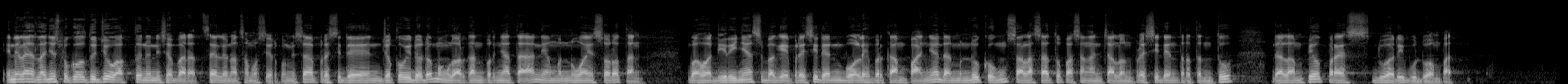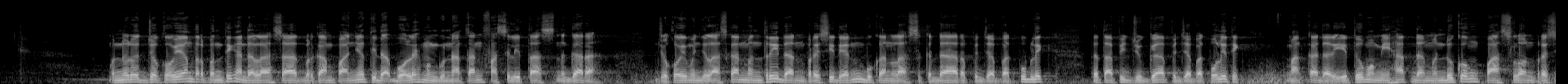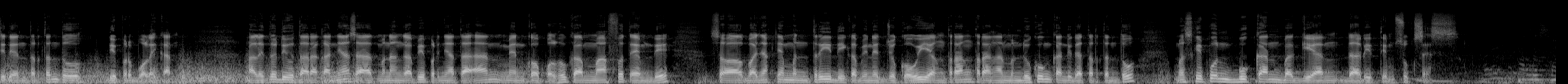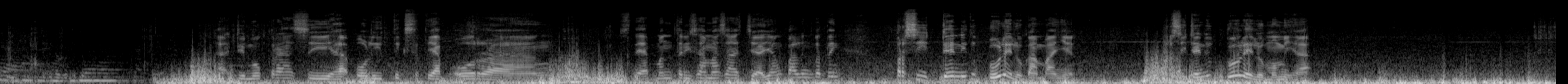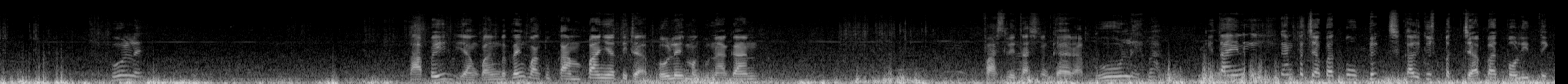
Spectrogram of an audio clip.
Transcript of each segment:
Inilah headline news pukul 7 waktu Indonesia Barat. Saya Leonard Samosir. Pemirsa Presiden Joko Widodo mengeluarkan pernyataan yang menuai sorotan bahwa dirinya sebagai presiden boleh berkampanye dan mendukung salah satu pasangan calon presiden tertentu dalam Pilpres 2024. Menurut Jokowi yang terpenting adalah saat berkampanye tidak boleh menggunakan fasilitas negara. Jokowi menjelaskan menteri dan presiden bukanlah sekedar pejabat publik, tetapi juga pejabat politik. Maka dari itu memihak dan mendukung paslon presiden tertentu diperbolehkan. Hal itu diutarakannya saat menanggapi pernyataan Menko Polhukam Mahfud MD soal banyaknya menteri di kabinet Jokowi yang terang-terangan mendukung kandidat tertentu meskipun bukan bagian dari tim sukses. Hak demokrasi, hak politik setiap orang, setiap menteri sama saja. Yang paling penting presiden itu boleh loh kampanye. Presiden itu boleh loh memihak. Boleh. Tapi yang paling penting waktu kampanye tidak boleh menggunakan fasilitas negara. Boleh, Pak. Kita ini kan pejabat publik sekaligus pejabat politik.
